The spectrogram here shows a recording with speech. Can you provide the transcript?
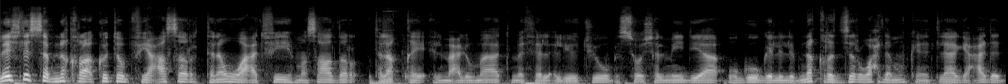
ليش لسه بنقرأ كتب في عصر تنوعت فيه مصادر تلقي المعلومات مثل اليوتيوب ال social media وجوجل؟ اللي بنقرة زر واحدة ممكن تلاقي عدد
